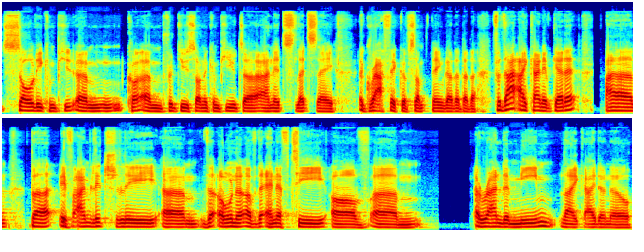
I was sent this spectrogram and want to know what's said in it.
solely compu- um, co- um, produced on a computer and it's let's say a graphic of something da, da, da, da. for that i kind of get it um, but if i'm literally um, the owner of the nft of um, a random meme like i don't know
